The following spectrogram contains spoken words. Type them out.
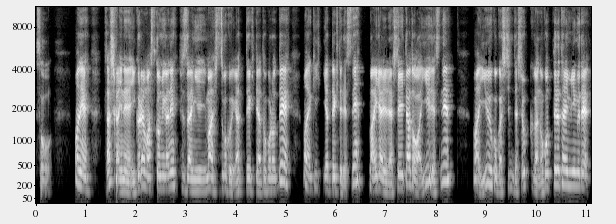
そう。まあね、確かにね、いくらマスコミがね、取材に、まあ、しつこくやってきたところで、まあ、やってきてですね、まあ、イライラしていたとはいえですね、まあ、優子が死んだショックが残ってるタイミングで、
